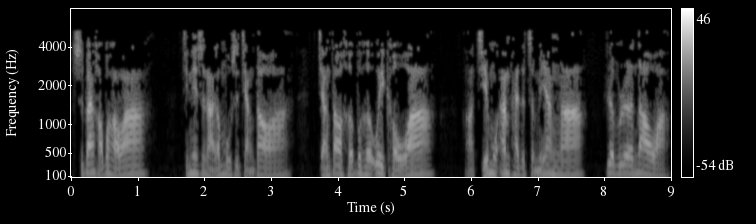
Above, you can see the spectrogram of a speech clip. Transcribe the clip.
诗班好不好啊？今天是哪个牧师讲道啊？讲到合不合胃口啊？啊，节目安排的怎么样啊？热不热闹啊？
